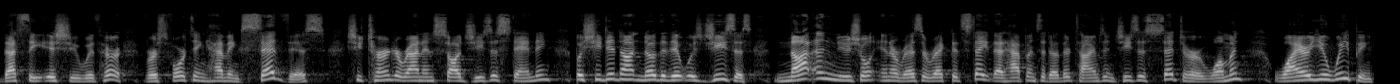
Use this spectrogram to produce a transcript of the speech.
That's the issue with her. Verse 14, having said this, she turned around and saw Jesus standing, but she did not know that it was Jesus. Not unusual in a resurrected state. That happens at other times. And Jesus said to her, Woman, why are you weeping?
